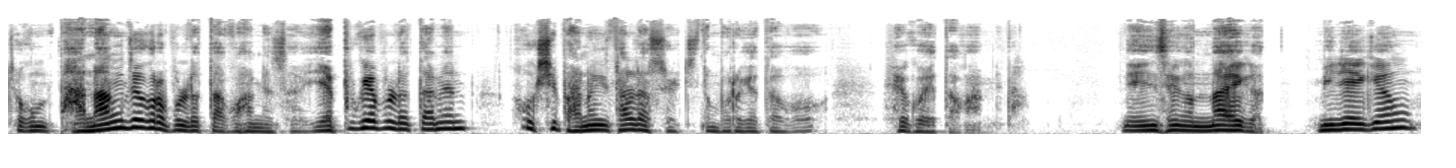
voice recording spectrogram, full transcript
조금 반항적으로 불렀다고 하면서 예쁘게 불렀다면 혹시 반응이 달랐을지도 모르겠다고 회고했다고 합니다. 내 인생은 나의 것. 민혜경,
